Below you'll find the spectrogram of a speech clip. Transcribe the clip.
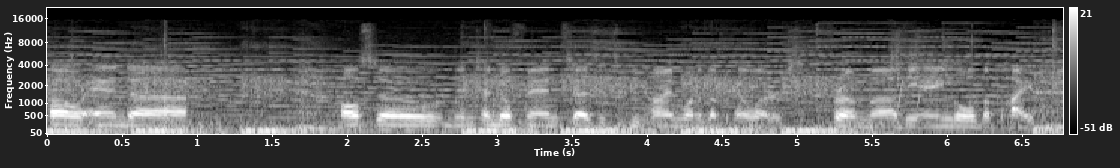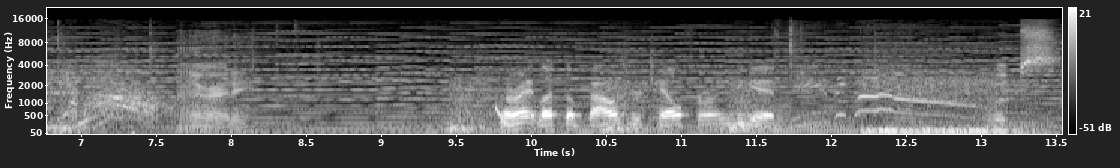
Oh, and uh, also, Nintendo fan says it's behind one of the pillars from uh, the angle of the pipe. Alrighty. Alright, let the Bowser tail throwing begin. Whoops.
